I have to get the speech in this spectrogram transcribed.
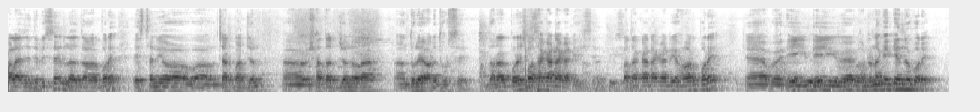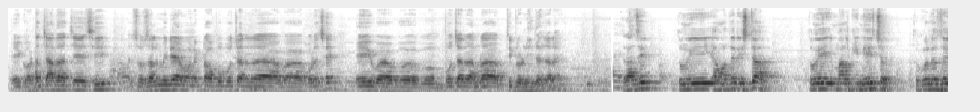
পালায় যেতে দিচ্ছে যাওয়ার পরে স্থানীয় চার পাঁচজন সাত আটজন ওরা দূরে আবার ধরছে। ধরার পরে কথা কাটাকাটি হয়েছে। কথা কাটাকাটি হওয়ার পরে এই এই ঘটনাকে কেন্দ্র করে। এই ঘটনা চাঁদা চেয়েছি, সোশ্যাল মিডিয়া এমন একটা অপপ্রচার করেছে। এই প্রচার আমরা তীব্র নিন্দা জানাই। রাজীব, তুমি আমাদের স্টাফ তুমি মাল কি নিয়েছ? তো বলল যে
